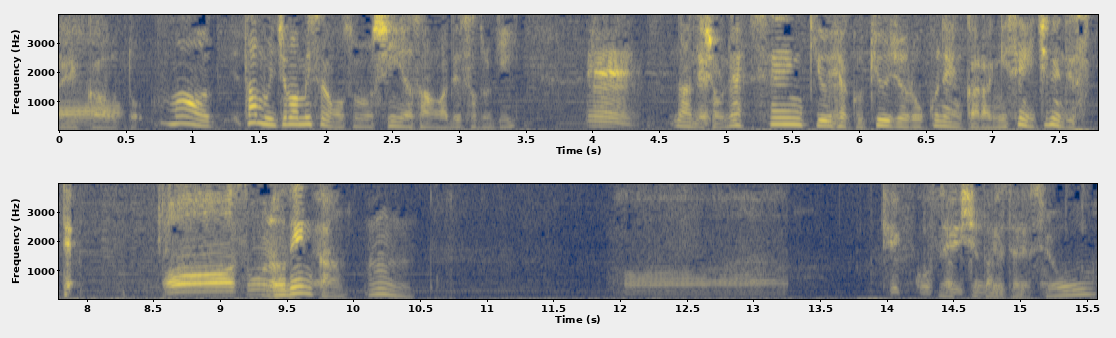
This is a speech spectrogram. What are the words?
レイクアウト。まあ、多分一番見せたのがその深夜さんが出てた時うん。なんでしょうね。1996年から2001年ですって。ああ、そうなん5ですね。年間。うん。はー結構青春ですね。たみたいですよ。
